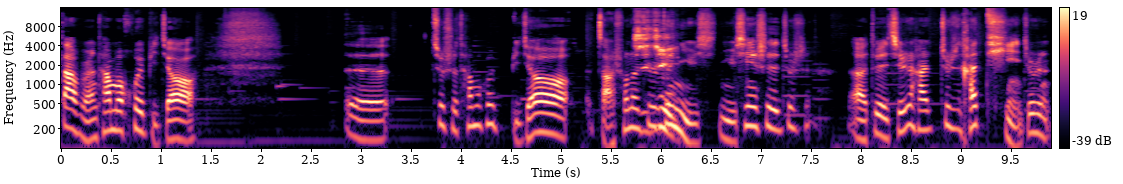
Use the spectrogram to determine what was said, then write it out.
大部分人他们会比较。呃，就是他们会比较咋说呢？就是对进女女性是就是啊、对，其实还就是还挺就是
